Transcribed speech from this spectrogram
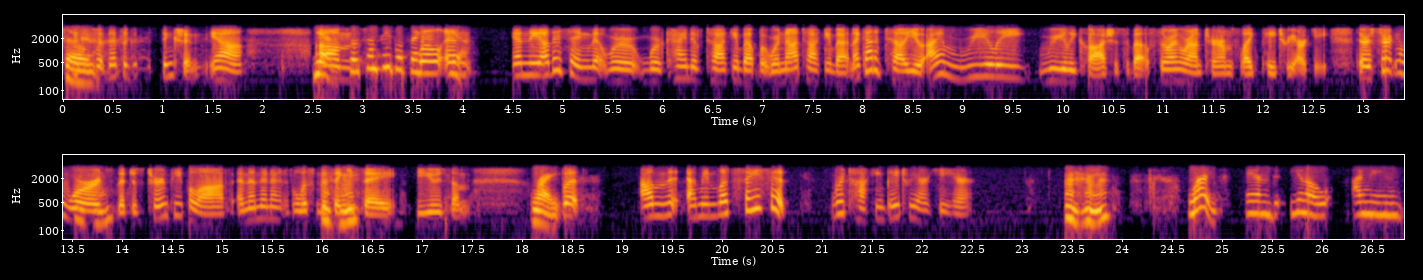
so that's a good distinction. Yeah. Yeah. Um, so some people think. Well, and yeah. And the other thing that we're we're kind of talking about, but we're not talking about, and I got to tell you, I am really really cautious about throwing around terms like patriarchy. There are certain words Mm-hmm. that just turn people off, and then they're not going to listen to Mhm. things you say, you use them. right. But um, I mean, let's face it, we're talking patriarchy here. Mhm. Right. And you know, I mean,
